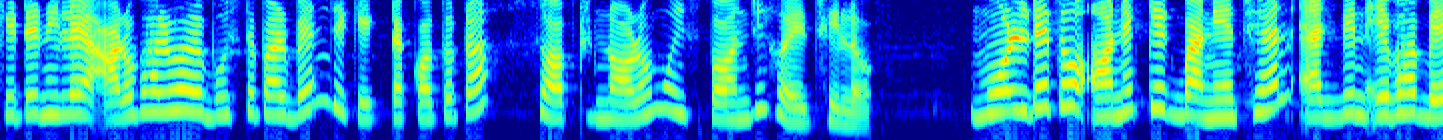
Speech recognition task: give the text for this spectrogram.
কেটে নিলে আরও ভালোভাবে বুঝতে পারবেন যে কেকটা কতটা সফট, নরম ও স্পঞ্জি হয়েছিল। মোল্ডে তো অনেক কেক বানিয়েছেন। একদিন এভাবে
